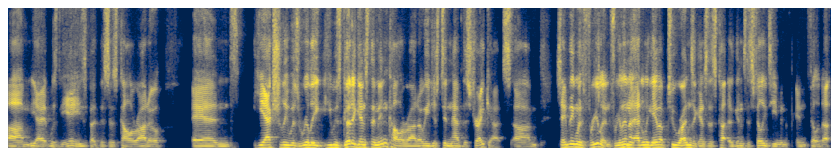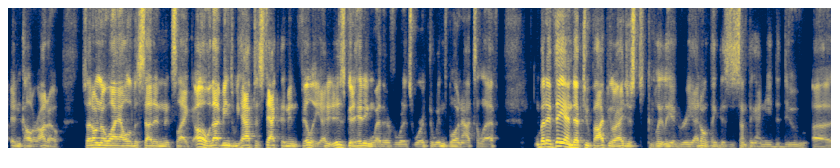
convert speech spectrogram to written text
Um, yeah, it was the A's, but this is Colorado. And he actually was really he was good against them in Colorado. He just didn't have the strikeouts. Um, same thing with Freeland. Freeland only gave up two runs against this against this Philly team in, in Philadelphia in Colorado. So I don't know why all of a sudden it's like, oh, that means we have to stack them in Philly. It is good hitting weather for what it's worth. The wind's blowing out to left but if they end up too popular, I just completely agree. I don't think this is something I need to do, uh,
